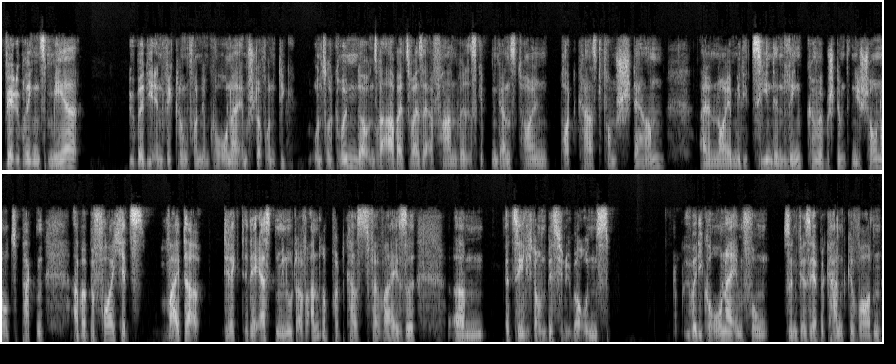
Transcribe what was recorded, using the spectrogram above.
Wer übrigens mehr über die Entwicklung von dem Corona-Impfstoff und die, unsere Gründer, unsere Arbeitsweise erfahren will, es gibt einen ganz tollen Podcast vom Stern, eine neue Medizin. Den Link können wir bestimmt in die Show Notes packen. Aber bevor ich jetzt weiter direkt in der ersten Minute auf andere Podcasts verweise, ähm, erzähle ich noch ein bisschen über uns. Über die Corona-Impfung sind wir sehr bekannt geworden,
